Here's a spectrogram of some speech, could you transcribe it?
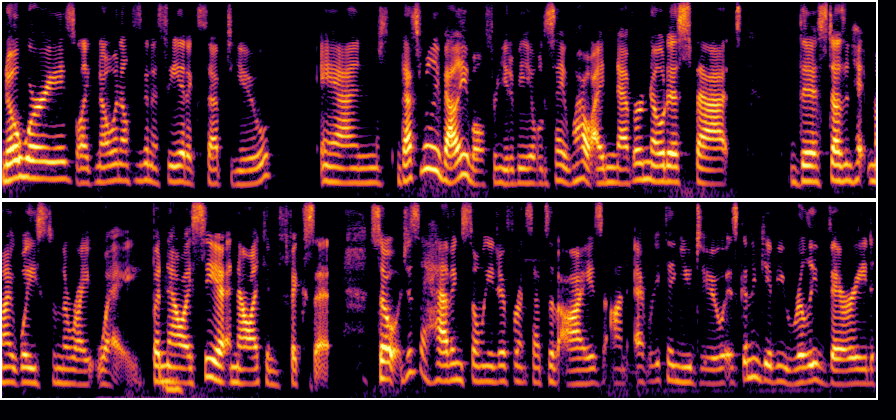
no worries, like no one else is going to see it except you. And that's really valuable for you to be able to say, "Wow, I never noticed that this doesn't hit my waist in the right way, but now I see it and now I can fix it." So, just having so many different sets of eyes on everything you do is going to give you really varied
